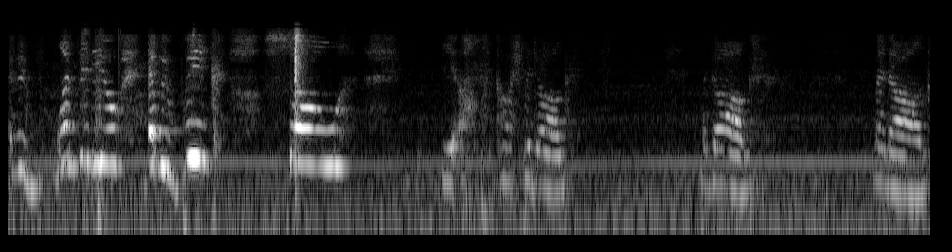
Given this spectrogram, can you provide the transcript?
every one video every week. So, yeah, oh my gosh, my dog. My dog. My dog.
